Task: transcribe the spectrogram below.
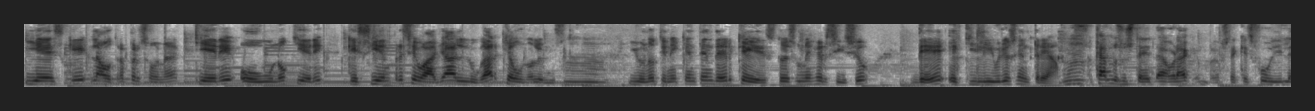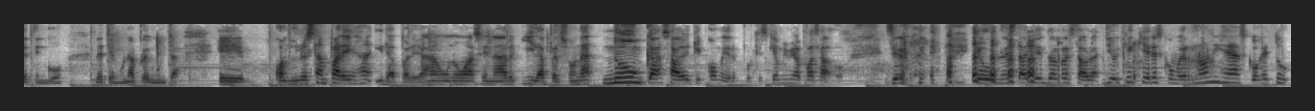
y es que la otra persona quiere o uno quiere que siempre se vaya al lugar que a uno le gusta. Mm. Y uno tiene que entender que esto es un ejercicio de equilibrios entre ambos. Mm, Carlos, usted ahora, usted que es foodie, le tengo, le tengo una pregunta. Eh, cuando uno está en pareja y la pareja uno va a cenar y la persona nunca sabe qué comer, porque es que a mí me ha pasado, que uno está yendo al restaurante, yo, ¿qué quieres comer? No, ni idea, escoge tú.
